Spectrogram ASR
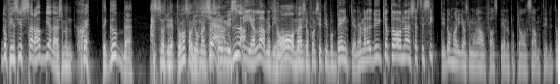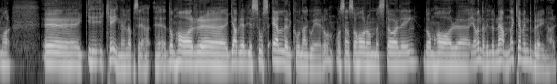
då finns ju Sarabia där som en sjätte gubbe. Alltså du vet, de har sån Jo men sen ska de ju jävla... spela med det Ja, laget men- också, folk sitter ju på bänken. Jag menar, du kan ta Manchester City, de har ju ganska många anfallsspelare på plan samtidigt. De har eh, Kane höll jag på att säga. Eh, de har eh, Gabriel Jesus eller Kun Agüero och sen så har de Sterling, de har, eh, jag vet inte, vill du nämna Kevin De Bruyne här?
